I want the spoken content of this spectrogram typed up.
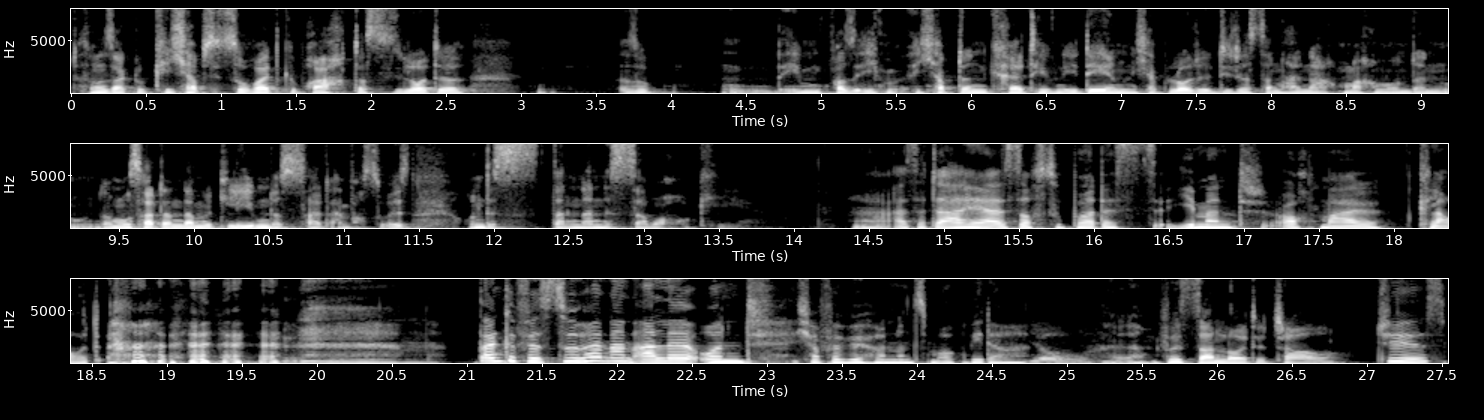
dass man sagt, okay, ich habe es jetzt so weit gebracht, dass die Leute, also eben quasi, ich, ich habe dann kreativen Ideen, ich habe Leute, die das dann halt nachmachen und dann, man muss halt dann damit leben, dass es halt einfach so ist. Und das, dann, dann ist es aber auch okay. also daher ist doch super, dass jemand ja. auch mal klaut. Danke fürs Zuhören an alle und ich hoffe, wir hören uns morgen wieder. Jo, bis dann, Leute. Ciao. Tschüss.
